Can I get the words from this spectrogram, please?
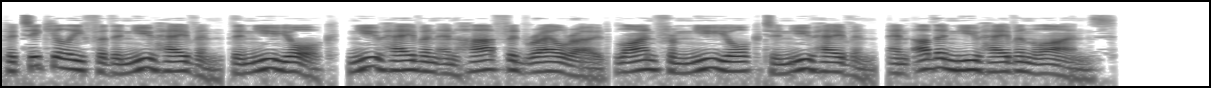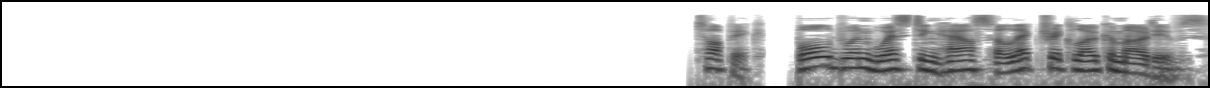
particularly for the New Haven the New York, New Haven and Hartford Railroad line from New York to New Haven, and other New Haven lines. Baldwin-Westinghouse electric locomotives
